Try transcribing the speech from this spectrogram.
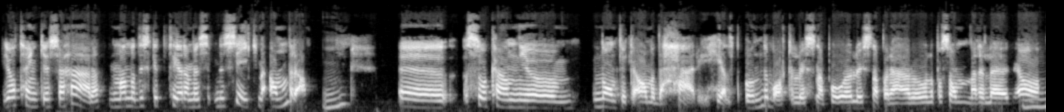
jag tänker så här att man har diskuterat musik med andra mm. eh, så kan ju någon tycka att ja, det här är helt underbart att lyssna på, lyssna på det här och hålla på och somna eller ja, mm.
